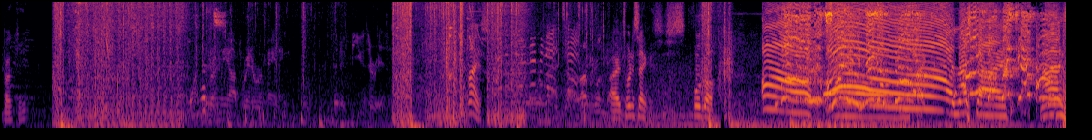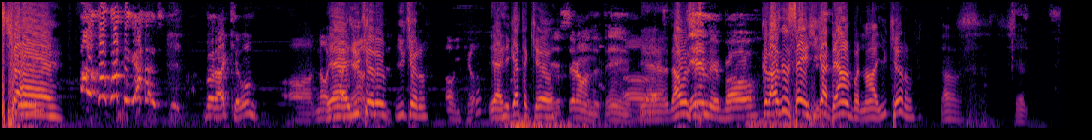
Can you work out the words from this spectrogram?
broke it. Friendly operator remaining. The diffuser is Nice. All right, 20 seconds. Just full go. Oh! oh! Oh! Nice oh try. Nice try. Oh my gosh! But I kill him. Uh, no. Yeah, you kill killed him. You killed him. Oh, you killed him? Yeah, he got the kill. Just sit on the thing. Uh, Yeah, that was just it, bro. because I was gonna say he got down, but nah, you killed him. That was shit.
